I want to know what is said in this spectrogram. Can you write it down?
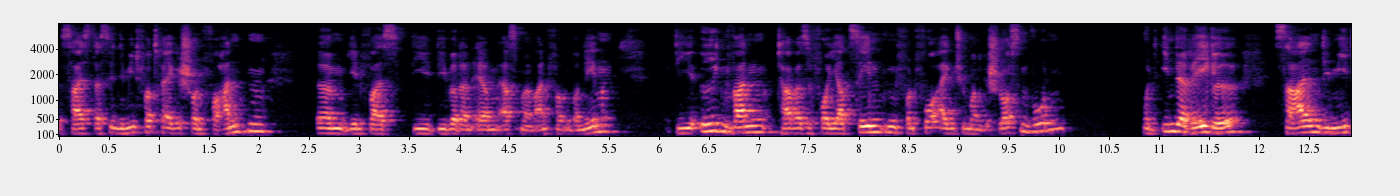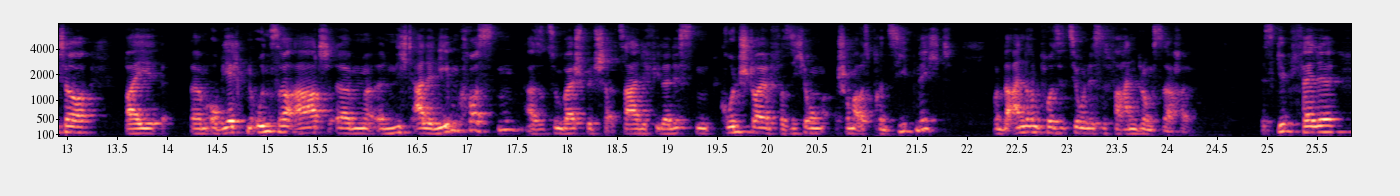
Das heißt, da sind die Mietverträge schon vorhanden, ähm, jedenfalls die, die wir dann erstmal am Anfang übernehmen die irgendwann teilweise vor Jahrzehnten von Voreigentümern geschlossen wurden. Und in der Regel zahlen die Mieter bei ähm, Objekten unserer Art ähm, nicht alle Nebenkosten. Also zum Beispiel zahlen die Filialisten Grundsteuer und Versicherung schon mal aus Prinzip nicht. Und bei anderen Positionen ist es Verhandlungssache. Es gibt Fälle,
